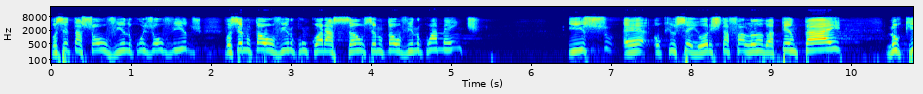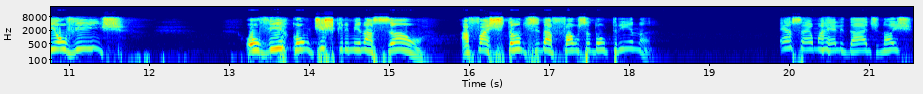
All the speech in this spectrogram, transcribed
Você está só ouvindo com os ouvidos. Você não está ouvindo com o coração, você não está ouvindo com a mente. Isso é o que o Senhor está falando. Atentai no que ouvis. Ouvir com discriminação, afastando-se da falsa doutrina. Essa é uma realidade. Nós,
